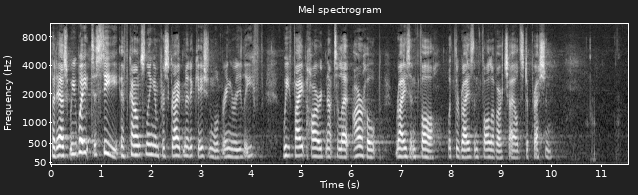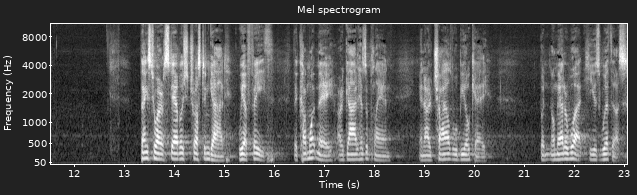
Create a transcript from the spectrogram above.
But as we wait to see if counseling and prescribed medication will bring relief, we fight hard not to let our hope rise and fall with the rise and fall of our child's depression. Thanks to our established trust in God, we have faith that come what may, our God has a plan and our child will be okay. But no matter what, He is with us.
